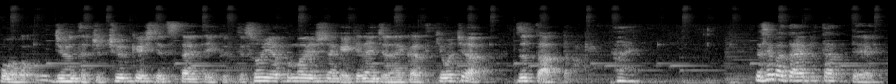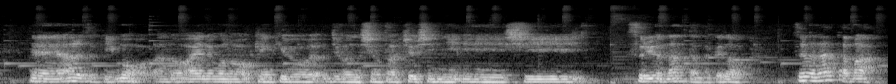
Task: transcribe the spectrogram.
こう自分たちを中継して伝えていくってそういう役割をしなきゃいけないんじゃないかって気持ちはずっとあったわけ。はいでそれがだいぶ経って、えー、ある時もあのアイヌ語の研究を自分の仕事の中心にしするようになったんだけどそれはなんかまあ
